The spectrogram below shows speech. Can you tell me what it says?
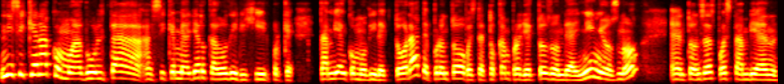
Ni siquiera como adulta, así que me haya tocado dirigir, porque también como directora, de pronto pues te tocan proyectos donde hay niños, ¿no? Entonces, pues también,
